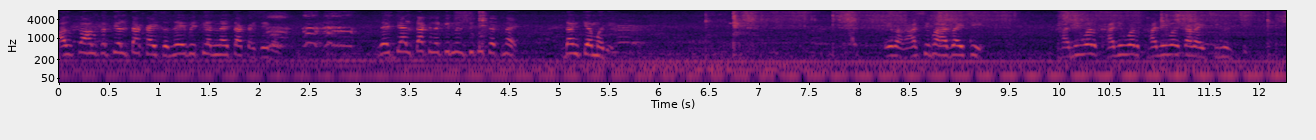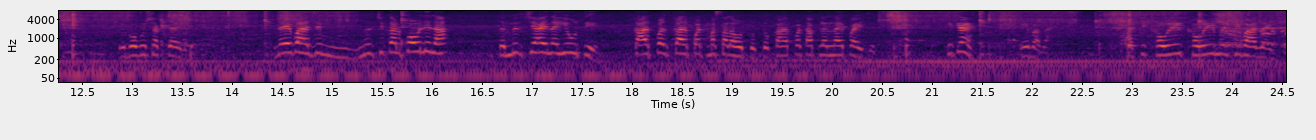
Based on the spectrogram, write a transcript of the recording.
हलका हलकं तेल टाकायचं. लय बी तेल नाही टाकायचं बघ. लय तेल टाकलं की मिरची कुठत नाही. डंक्यामध्ये. हे बघा अशी भाजायची. खालीवर खालीवर खालीवर करायची मिरची. हे बघू शकता नाही भाजी मिरची करपवली ना तर मिरची आहे ना ही होते. काळपट काळपट मसाला होतो. तो काळपट आपल्याला नाही पाहिजे. ठीक आहे? हे बघा. अशी खवळी खवळी मिरची भाजायची.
